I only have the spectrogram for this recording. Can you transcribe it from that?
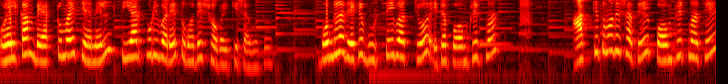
Welcome back to my channel তিয়ার পরিবারে তোমাদের সবাইকে স্বাগত। বন্ধুরা দেখে বুঝতেই পারছ, এটা পমফ্রেট মাছ। আজকে তোমাদের সাথে পমফ্রেট মাছের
